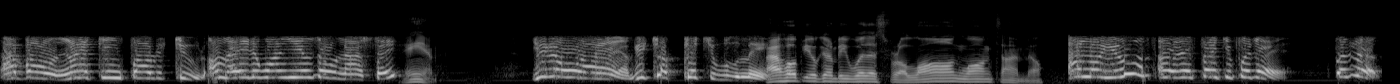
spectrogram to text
I born in 1942. I'm 81 years old now, State. Damn. You know who I am. You took pictures with me. I hope you're going to be with us for a long, long time, Mel. I know you. Uh, thank you for that. But look,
